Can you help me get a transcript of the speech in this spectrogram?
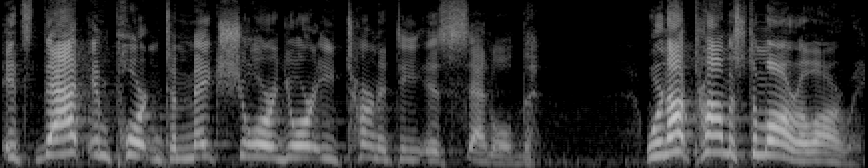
It's that important to make sure your eternity is settled. We're not promised tomorrow, are we?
